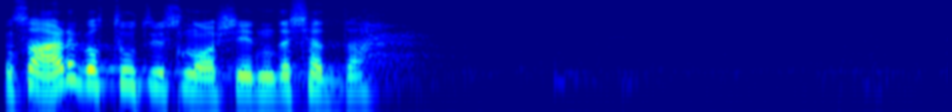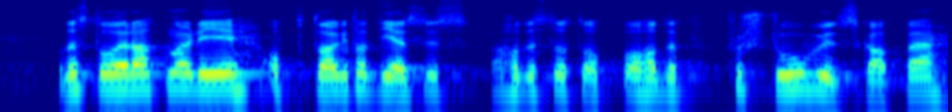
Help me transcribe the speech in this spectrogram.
Men så er det gått 2000 år siden det skjedde. Og det står at når de oppdaget at Jesus hadde stått opp og hadde forsto budskapet,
